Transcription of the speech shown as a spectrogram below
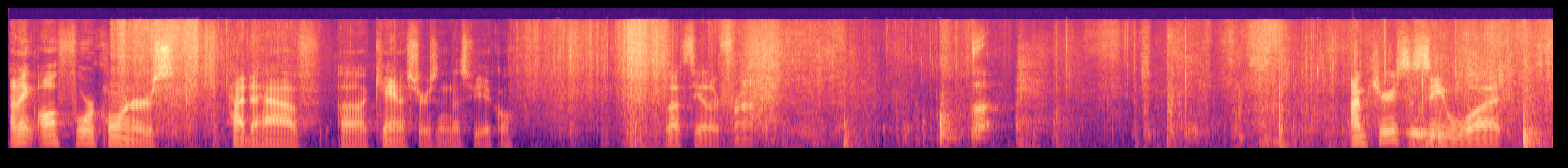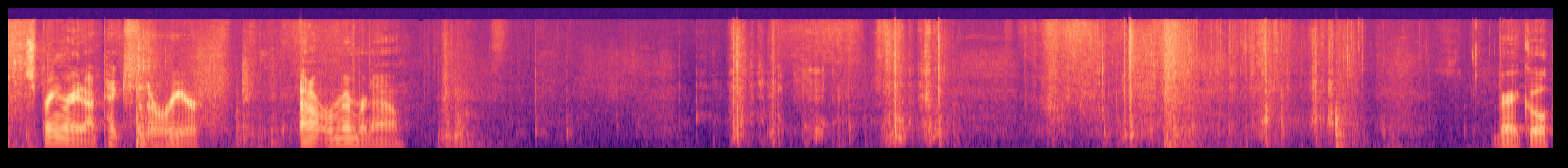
I think all four corners had to have uh, canisters in this vehicle. So that's the other front. I'm curious to see what spring rate I picked for the rear. I don't remember now. Very cool.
